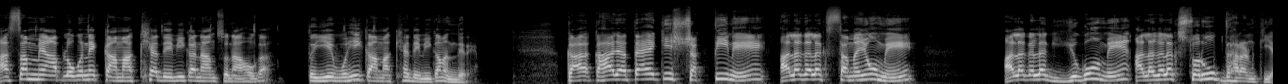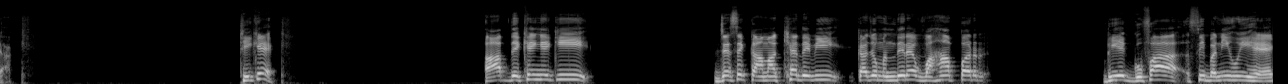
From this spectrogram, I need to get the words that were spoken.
असम में आप लोगों ने कामाख्या देवी का नाम सुना होगा। तो ये वही कामाख्या देवी का मंदिर है। कहा जाता है कि शक्ति ने अलग अलग समयों में अलग अलग युगों में अलग अलग स्वरूप धारण किया। ठीक है? आप देखेंगे कि जैसे कामाख्या देवी का जो मंदिर है, वहाँ पर भी एक गुफा सी बनी हुई है।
